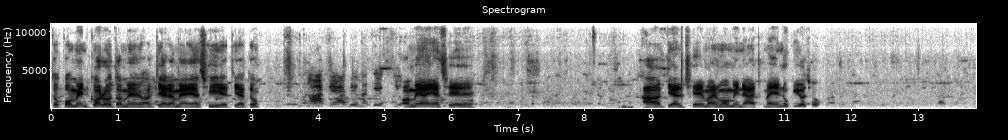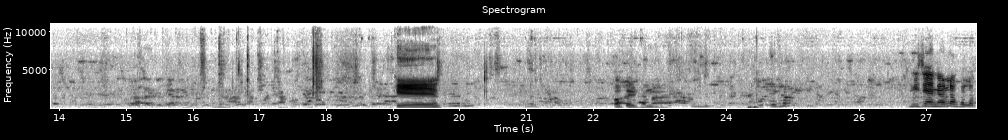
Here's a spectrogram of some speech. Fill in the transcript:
તો કોમેન્ટ કરો તમે. અત્યારે અમે અહીંયા છીએ ત્યાં તો. અમે અહીંયા છે. આ અત્યારે છે મારી મમ્મીના હાથમાં. એનું કયો છો? કે અલગ અલગ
